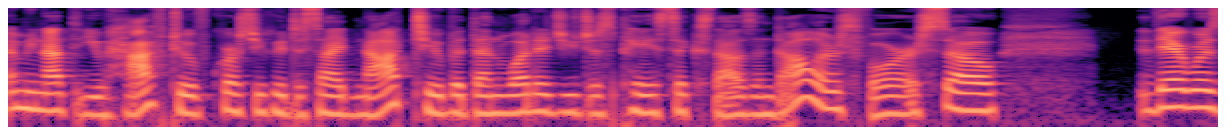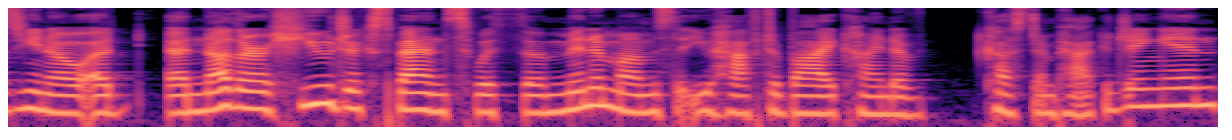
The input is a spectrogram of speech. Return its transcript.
I mean, not that you have to, of course, you could decide not to, but then what did you just pay $6,000 for? So there was, you know, a, another huge expense with the minimums that you have to buy kind of custom packaging in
